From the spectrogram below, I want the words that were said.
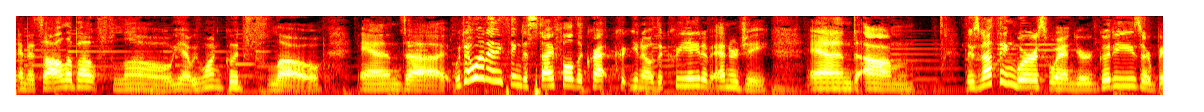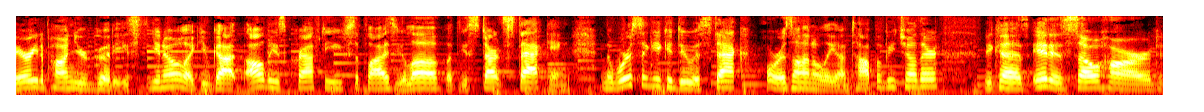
and it's all about flow. Yeah, we want good flow. And uh, we don't want anything to stifle the, cra- you know, the creative energy. And um, there's nothing worse when your goodies are buried upon your goodies. You know, like you've got all these crafty supplies you love, but you start stacking. And the worst thing you could do is stack horizontally on top of each other because it is so hard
